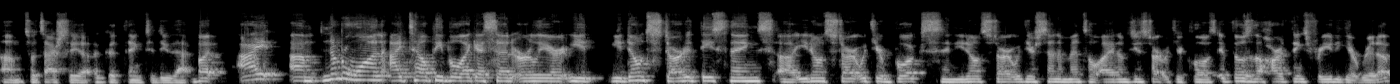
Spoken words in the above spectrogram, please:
Um, so it's actually a, a, good thing to do that. But I, um, number one, I tell people, like I said earlier, you you don't start at these things. Uh, you don't start with your books, and you don't start with your sentimental items. You start with your clothes. If those are the hard things for you to get rid of,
